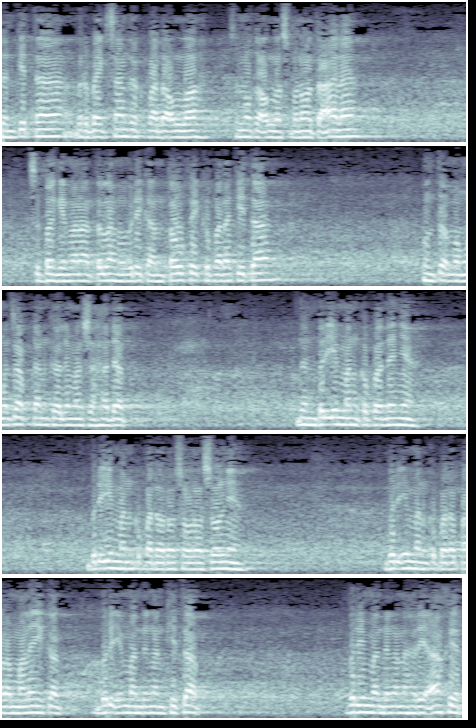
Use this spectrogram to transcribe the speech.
Dan kita berbaik sangka kepada Allah. Semoga Allah Subhanahu wa taala sebagaimana telah memberikan taufik kepada kita untuk mengucapkan kalimat syahadat dan beriman kepadanya. Beriman kepada rasul-rasulnya. Beriman kepada para malaikat. Beriman dengan kitab. Beriman dengan hari akhir.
